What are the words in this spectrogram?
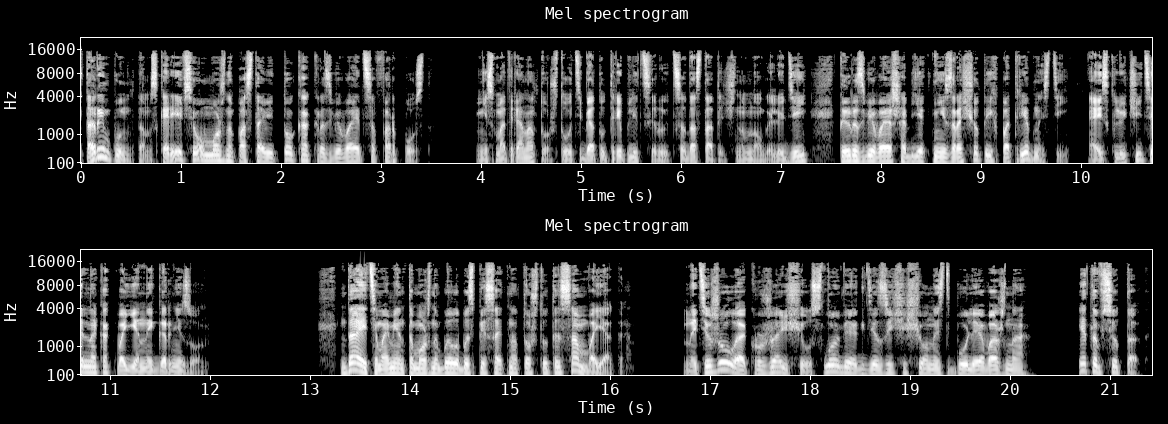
Вторым пунктом, скорее всего, можно поставить то, как развивается форпост. Несмотря на то, что у тебя тут реплицируется достаточно много людей, ты развиваешь объект не из расчета их потребностей, а исключительно как военный гарнизон. Да, эти моменты можно было бы списать на то, что ты сам вояка. На тяжелые окружающие условия, где защищенность более важна. Это все так,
